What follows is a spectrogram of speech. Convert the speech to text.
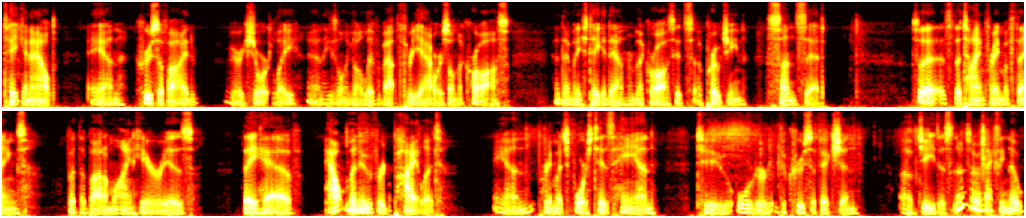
taken out and crucified very shortly, and he's only going to live about three hours on the cross. And then when he's taken down from the cross, it's approaching sunset. So that's the time frame of things. But the bottom line here is they have outmaneuvered Pilate and pretty much forced his hand to order the crucifixion of Jesus. There was actually no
